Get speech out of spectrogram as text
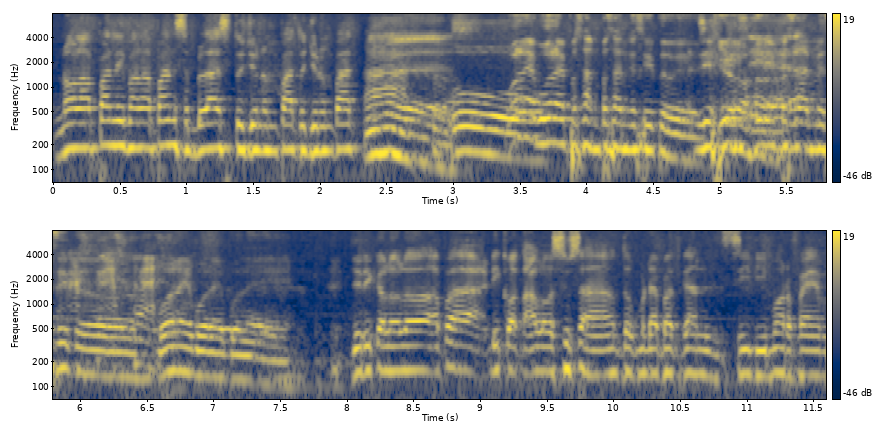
0858 11 764 74. Ah, Yes. Oh. boleh boleh pesan-pesan ke situ. ya. Kirim kirim pesan ke situ. Boleh boleh boleh. Jadi kalau lo apa di kota lo susah untuk mendapatkan CD Morfem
